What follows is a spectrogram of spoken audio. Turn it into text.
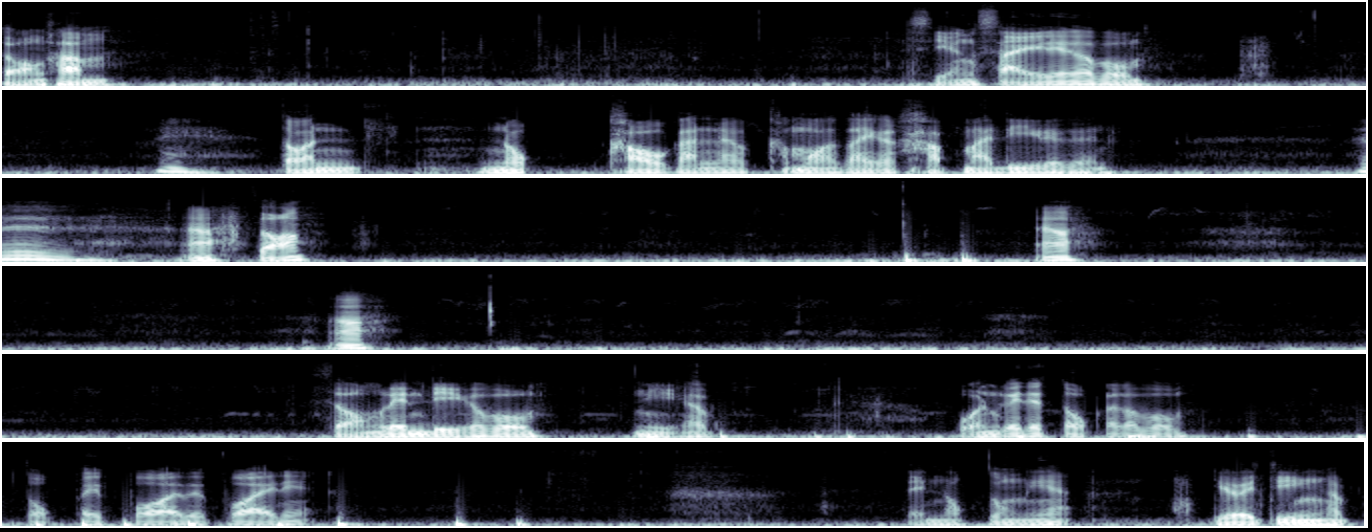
สองคำ สียงใสเลยครับผม ตอนนกเข้ากันแล้วมอไซค์ก็ขับมาดีเหลือเกิน เออ อะสองเอาเอาสองเล่นดีครับผม นี่ครับฝนก็จะตกแล้วครับผม ตกไปปล่อยไปปล่อยเนี่ย แต่นกตรงเนี้ย เยอะจริงครับ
